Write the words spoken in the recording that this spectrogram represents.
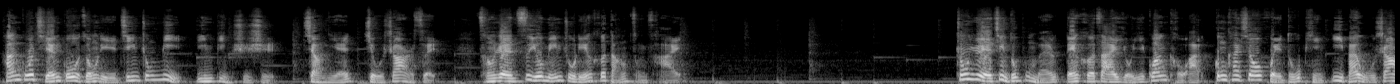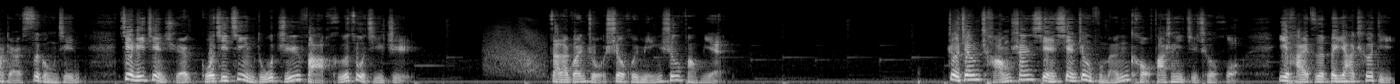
韩国前国务总理金钟密因病逝世，享年九十二岁，曾任自由民主联合党总裁。中越禁毒部门联合在友谊关口岸公开销毁毒品一百五十二点四公斤，建立健全国际禁毒执法合作机制。再来关注社会民生方面，浙江常山县县政府门口发生一起车祸，一孩子被压车底，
